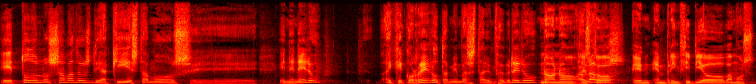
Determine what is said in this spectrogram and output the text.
eh, todos los sábados de aquí estamos eh, en enero ¿Hay que correr o también vas a estar en febrero? No, no, ¿Hablamos? esto en, en, principio, vamos,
